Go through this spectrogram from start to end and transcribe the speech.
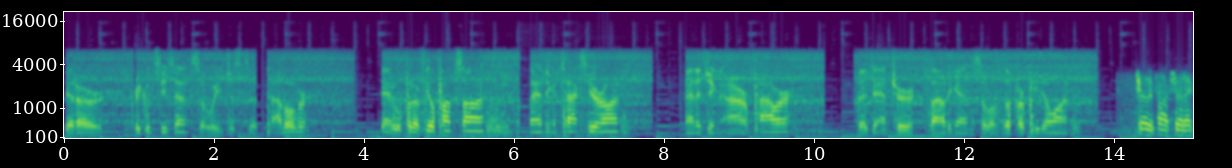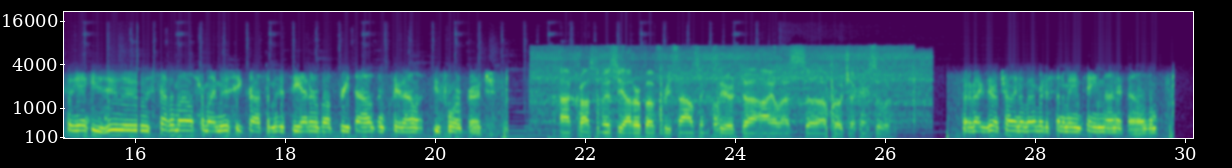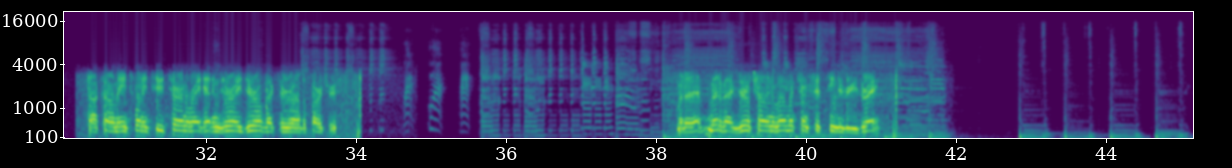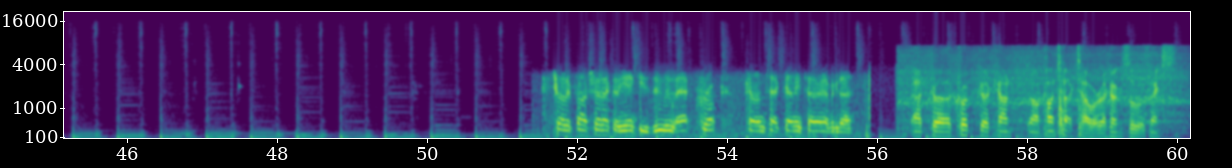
Get our frequencies in, so we just uh, tab over. Okay, we'll put our fuel pumps on, landing and taxi are on, managing our power. Good to enter cloud again, so we'll flip our pitot on. Charlie Foxtrot Echo Yankee Zulu, 7 miles from Imusi, cross the at or above 3000, cleared ILS 24 approach. Uh, cross the Musi outer above 3000, cleared uh, ILS uh, approach, Echo Zulu. Medevac 0 Charlie November, descend and maintain 9000. Stockcom 822, turn right heading 080, vector on departures. Mede- Medevac 0 Charlie November, turn 15 degrees right. Charlie Foxtrot Echo Yankee Zulu at Crook, contact County Tower, have a good day. At uh, Crook uh, count, uh, Contact Tower, Echo Zulu, thanks.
